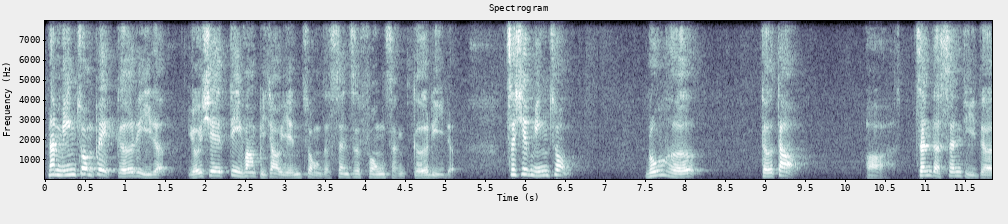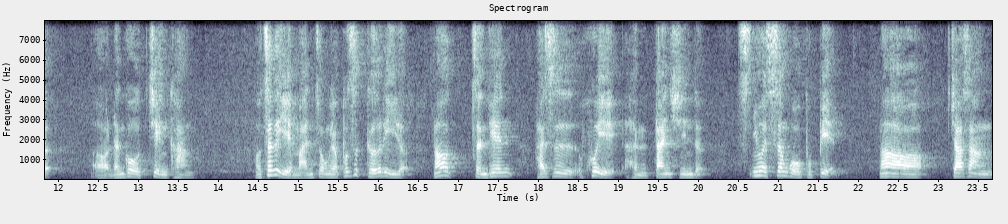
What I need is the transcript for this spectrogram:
那民众被隔离了，有一些地方比较严重的，甚至封城隔离了。这些民众如何得到啊真的身体的啊能够健康？哦，这个也蛮重要，不是隔离了，然后整天还是会很担心的，因为生活不便，那加上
